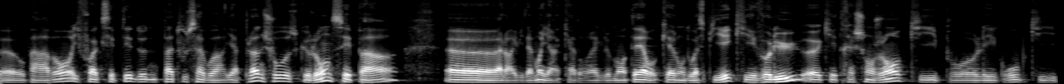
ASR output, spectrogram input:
euh, auparavant, il faut accepter de ne pas tout savoir. Il y a plein de choses que l'on ne sait pas. Euh, alors évidemment, il y a un cadre réglementaire auquel on doit se plier, qui évolue, euh, qui est très changeant, qui pour les groupes qui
